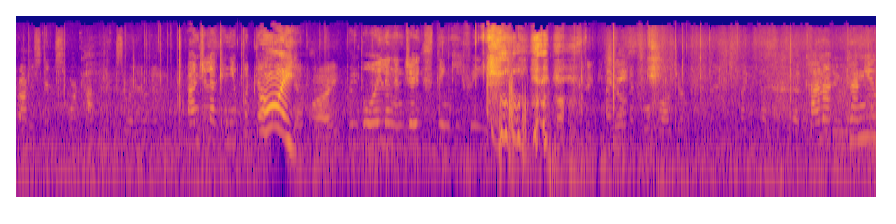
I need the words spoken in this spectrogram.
Protestants or Catholics or allowed. Angela, can you put down? Oi! why? I'm boiling and Jake's stinky feet. Got stinky I made a football joke. Can I? Can you?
